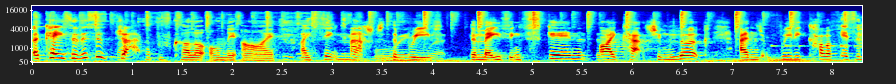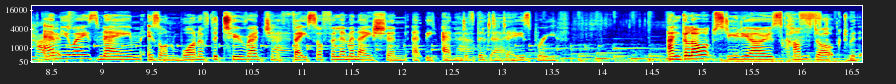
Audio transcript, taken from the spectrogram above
Okay, so this is Jack. pop of colour on the eye. I think that matched the really brief. works. The amazing skin, eye-catching look, and really colourful If an palette. MUA's name is on one of the two red chairs, face-off elimination at the end of the day's brief. And Glow Up Studios comes stocked with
